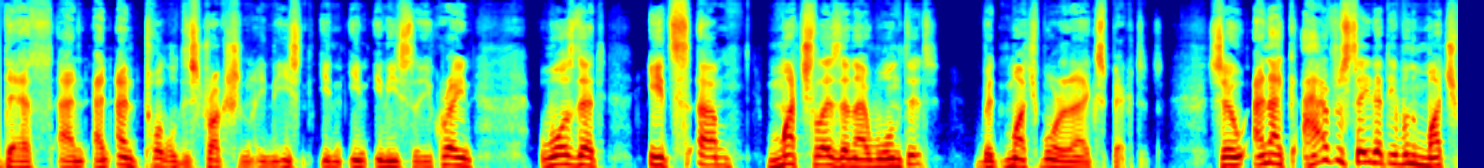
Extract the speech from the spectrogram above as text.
death and, and, and total destruction in, East, in, in, in eastern Ukraine was that it's um, much less than I wanted, but much more than I expected. So, and I, have to say that even much,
